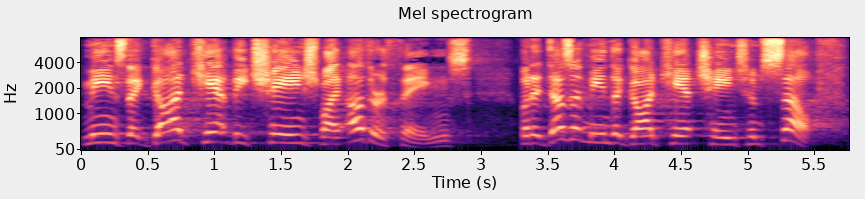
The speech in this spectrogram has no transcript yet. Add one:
means that God can't be changed by other things, but it doesn't mean that God can't change himself.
